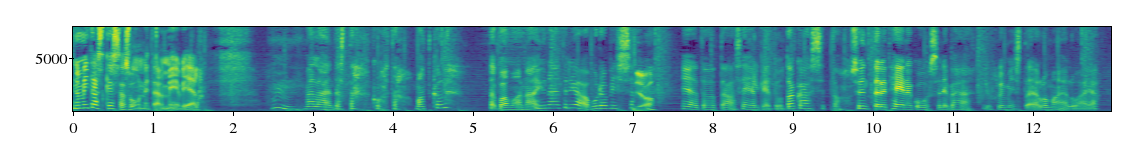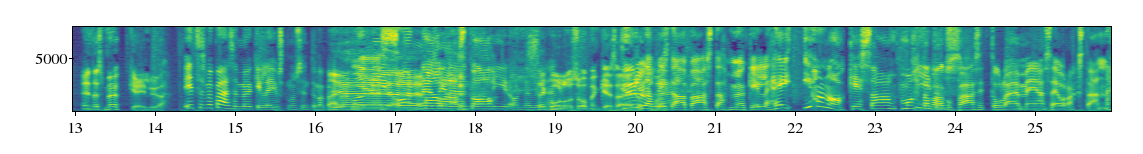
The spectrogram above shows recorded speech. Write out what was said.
No mitäs kesäsuunnitelmia vielä? Hmm, mä lähden tästä kohta matkalle tapaamaan Unitedia Abu Dhabissa. Joo. Ja tota, sen jälkeen tuun takaisin. Sitten on synttärit heinäkuussa, niin vähän juhlimista ja lomailua. Ja... Entäs mökkeilyä? Itse asiassa mä pääsen mökille just mun syntymäpäivänä. Yes! Oon niin onnellinen. Oon niin onnellinen. Se kuuluu Suomen kesään. Kyllä pitää päästä mökille. Hei, ihanaa kesää. Mahtavaa, Kiitos. kun pääsit tulee meidän seuraksi tänne.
